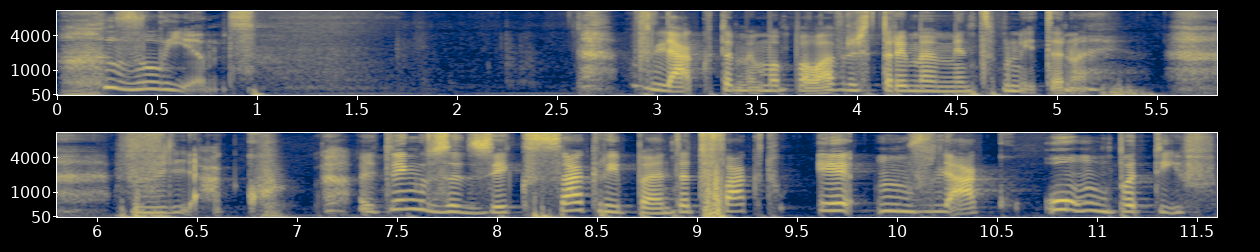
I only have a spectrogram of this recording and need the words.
resiliente? Velhaco também é uma palavra extremamente bonita, não é? Velhaco. Tenho-vos a dizer que Sacripanta, de facto, é um velhaco ou um patife.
